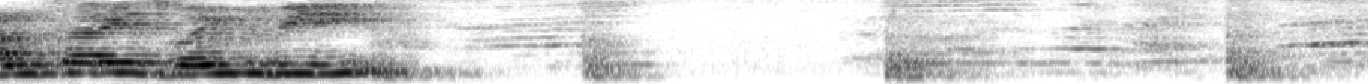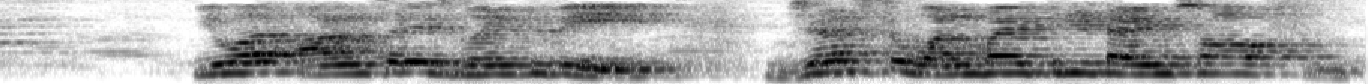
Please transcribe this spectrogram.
answer is going to be your answer is going to be just 1 by 3 times of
